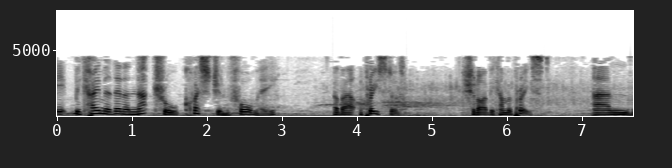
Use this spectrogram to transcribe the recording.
it became a, then a natural question for me about the priesthood. Should I become a priest? And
